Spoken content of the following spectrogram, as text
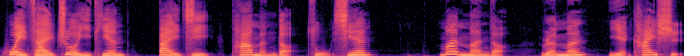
会在这一天拜祭 他们的祖先。慢慢的，人们也开始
